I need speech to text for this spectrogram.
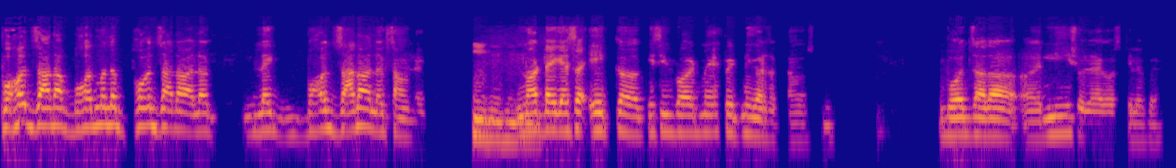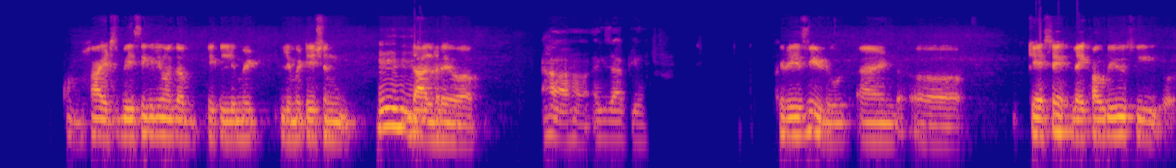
बहुत ज़्यादा बहुत मतलब बहुत ज़्यादा अलग लाइक बहुत ज़्यादा अलग साउंड है। नॉट लाइक ऐसा एक uh, किसी वर्ड में फिट नहीं कर सकता मैं उसको। बहुत ज़्यादा नीश हो जाएगा उसके लिए फिर। हाँ इट्स बेसिकली मतलब एक लिमिट लिमिटेशन डाल रहे हो आप। हाँ हाँ एग्जैक्टली crazy dude. And uh, कैसे like how do you see uh,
